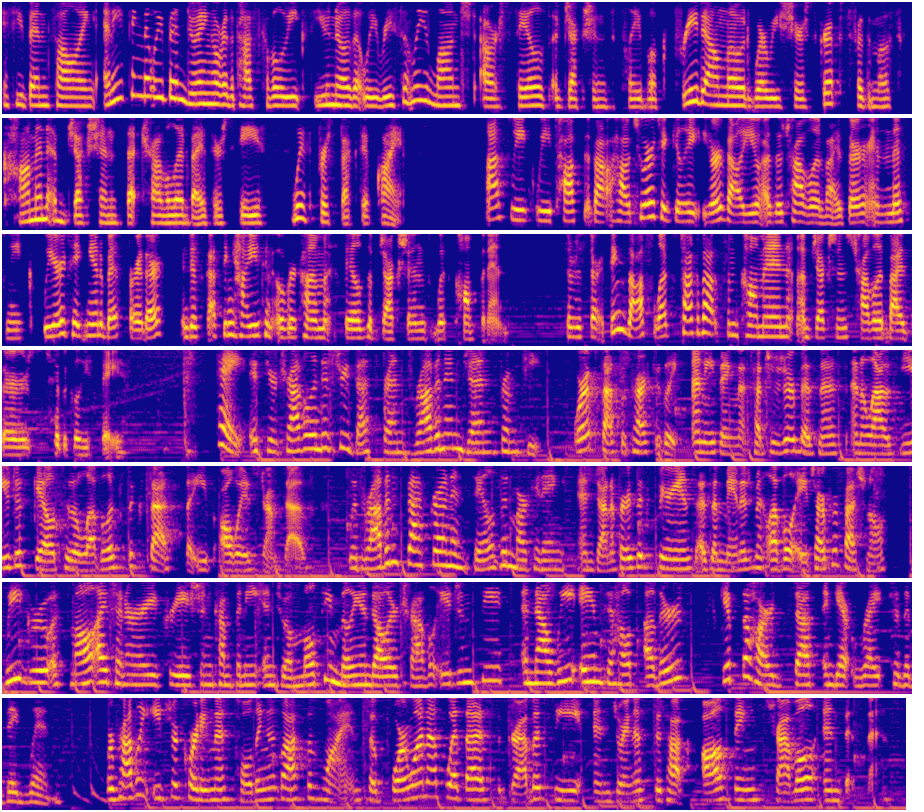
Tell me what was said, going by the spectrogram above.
If you've been following anything that we've been doing over the past couple of weeks, you know that we recently launched our sales objections playbook free download where we share scripts for the most common objections that travel advisors face with prospective clients. Last week, we talked about how to articulate your value as a travel advisor. And this week, we are taking it a bit further and discussing how you can overcome sales objections with confidence. So, to start things off, let's talk about some common objections travel advisors typically face. Hey, it's your travel industry best friends, Robin and Jen from Tique. We're obsessed with practically anything that touches your business and allows you to scale to the level of success that you've always dreamt of. With Robin's background in sales and marketing and Jennifer's experience as a management level HR professional, we grew a small itinerary creation company into a multi million dollar travel agency, and now we aim to help others skip the hard stuff and get right to the big wins. We're probably each recording this holding a glass of wine, so pour one up with us, grab a seat, and join us to talk all things travel and business.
